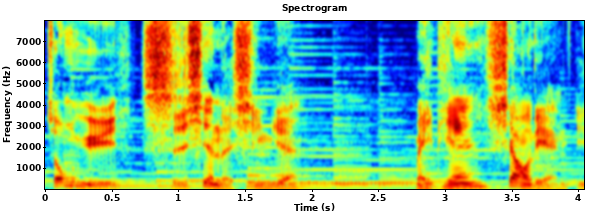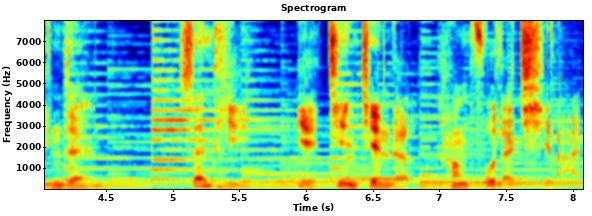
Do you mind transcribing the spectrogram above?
终于实现了心愿，每天笑脸迎人，身体也渐渐的康复了起来。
